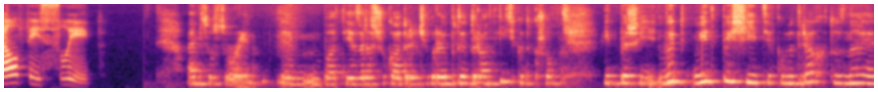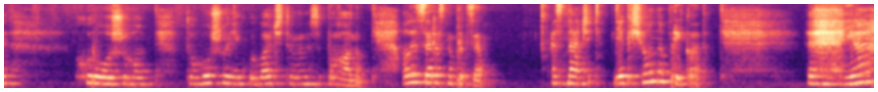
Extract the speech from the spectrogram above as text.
Healthy sleep. I'm so sorry. Ем, But я зараз шукаю, до речі, репетитора англійської, так що відпишіть, від, відпишіть в коментарях, хто знає хорошого. Того, що, як ви бачите, в мене все погано. Але зараз не про це. Значить, якщо, наприклад, я,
